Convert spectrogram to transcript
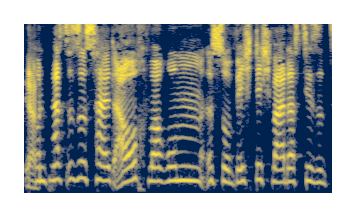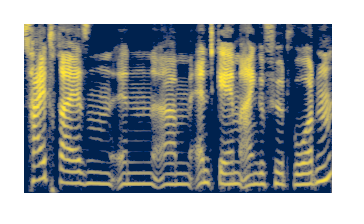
Ja. Und das ist es halt auch, warum es so wichtig war, dass diese Zeitreisen in ähm, Endgame eingeführt wurden,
